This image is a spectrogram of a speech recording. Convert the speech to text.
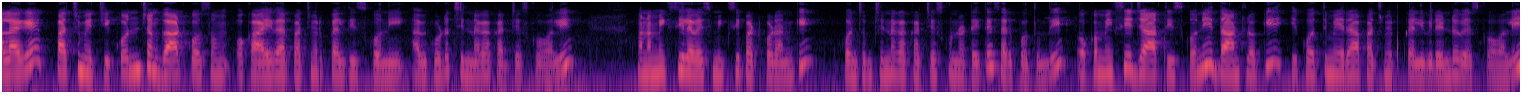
అలాగే పచ్చిమిర్చి కొంచెం ఘాటు కోసం ఒక ఐదారు పచ్చిమిరపకాయలు తీసుకొని అవి కూడా చిన్నగా కట్ చేసుకోవాలి. మనం మిక్సీలో వేసి మిక్సీ పట్టుకోవడానికి కొంచెం చిన్నగా కట్ చేసుకున్నట్టయితే సరిపోతుంది. ఒక మిక్సీ జార్ తీసుకొని దాంట్లోకి ఈ కొత్తిమీర పచ్చిమిరపకాయలు ఇవి రెండు వేసుకోవాలి.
